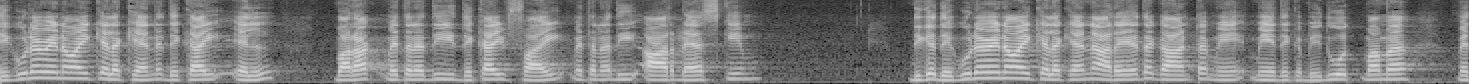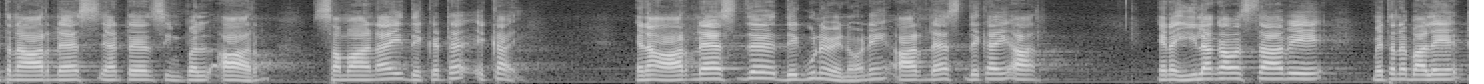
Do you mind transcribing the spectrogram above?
දෙගුණ වෙනවයි කියලා කියන්නේ 2 L බරක් මෙතනදී 2.5 මෙතනදී R ඩෑස් කියමු. දිග දෙගුණ වෙනවයි කියලා කියන්නේ අරයේද ගාන්ට මේ මේ දෙක බෙදුවොත් මම මෙතන R ඩෑස් යට සිම්පල් R සමානයි දෙකට එකයි. එන R ඩෑස්ද දෙගුණ වෙනවනේ R ඩෑස් දෙකයි R. එන ඊළඟ අවස්ථාවේ මෙතන බලය T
